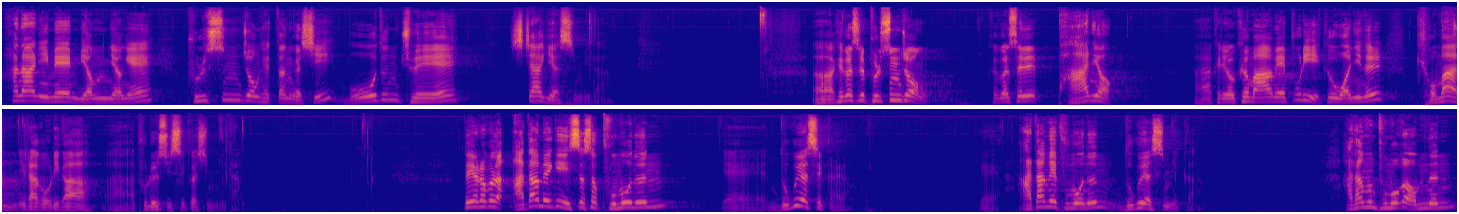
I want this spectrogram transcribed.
하나님의 명령에 불순종했던 것이 모든 죄의 시작이었습니다. 어, 그것을 불순종, 그것을 반역, 아, 그리고 그 마음의 뿌리, 그 원인을 교만이라고 우리가 아, 부를 수 있을 것입니다. 네, 여러분 아담에게 있어서 부모는 예, 누구였을까요? 예, 아담의 부모는 누구였습니까? 아담은 부모가 없는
